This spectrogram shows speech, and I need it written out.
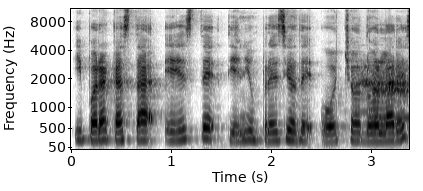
Y por acá está este, tiene un precio de 8 dólares.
